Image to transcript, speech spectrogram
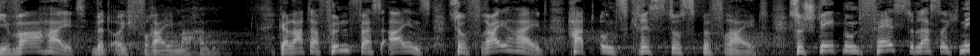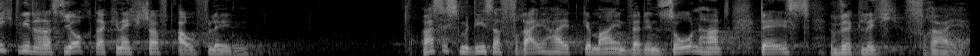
Die Wahrheit wird euch frei machen. Galater 5, Vers 1. Zur Freiheit hat uns Christus befreit. So steht nun fest und lasst euch nicht wieder das Joch der Knechtschaft auflegen. Was ist mit dieser Freiheit gemeint? Wer den Sohn hat, der ist wirklich frei.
